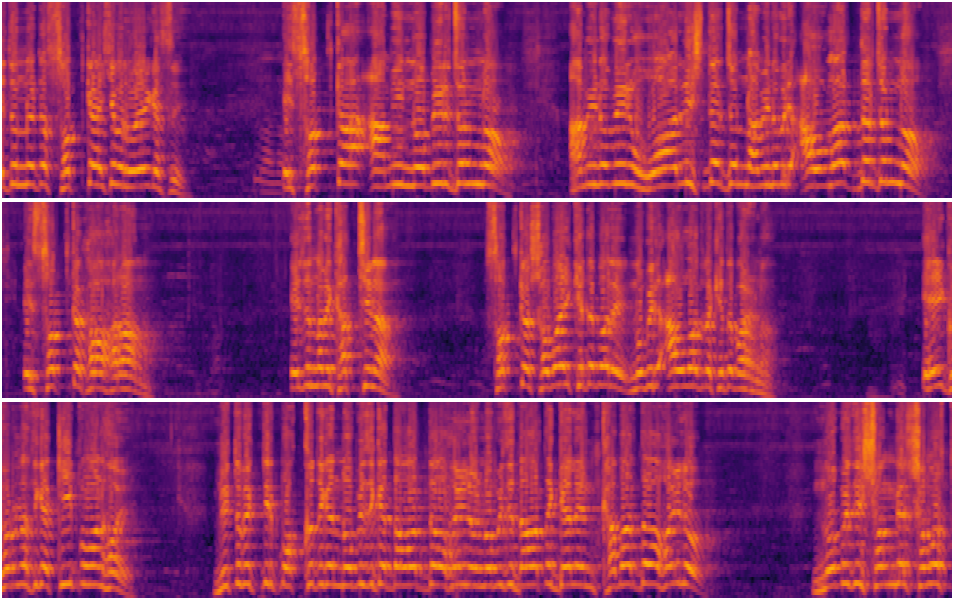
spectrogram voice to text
এজন্য এটা সৎকা হিসেবে রয়ে গেছে। এই সৎকা আমি নবীর জন্য, আমি নবীর ওয়ারিসদের জন্য, আমি নবীর আওলাদদের জন্য এই সৎকা খাওয়া হারাম। এই জন্য আমি খাচ্ছি না। সৎকা সবাই খেতে পারে, নবীর আওলাদরা খেতে পারে না। এই ঘটনা থেকে কি প্রমাণ হয়? মৃত ব্যক্তির পক্ষ থেকে নবীজিকে দাওয়াত দেওয়া হইল। নবীজি দাওয়াতে গেলেন খাবার দেওয়া হইল। নবীজির সঙ্গে সমস্ত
